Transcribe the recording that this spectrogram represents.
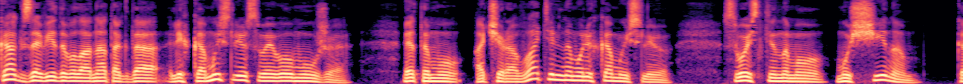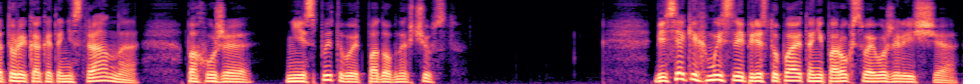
Как завидовала она тогда легкомыслию своего мужа, этому очаровательному легкомыслию, свойственному мужчинам, которые, как это ни странно, похоже, не испытывают подобных чувств. Без всяких мыслей переступают они порог своего жилища.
